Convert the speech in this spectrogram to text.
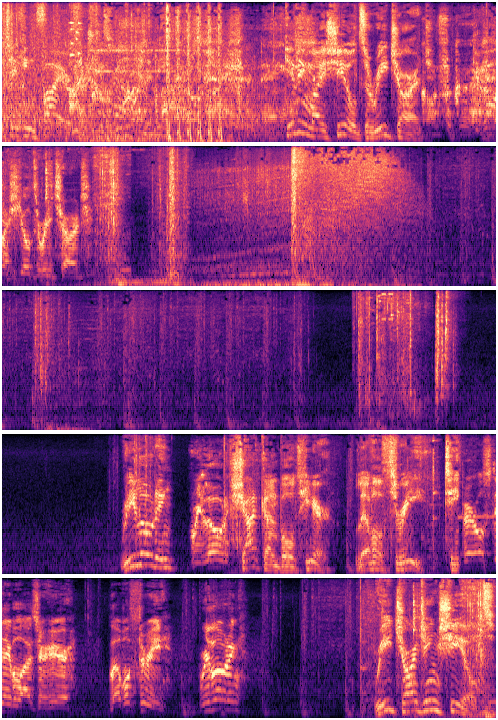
Fire. taking fire enemy. Giving my shields a recharge. Giving my shields a recharge. Reloading. Reloading. Shotgun bolt here. Level 3. Team. Barrel stabilizer here. Level 3. Reloading. Recharging shields.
